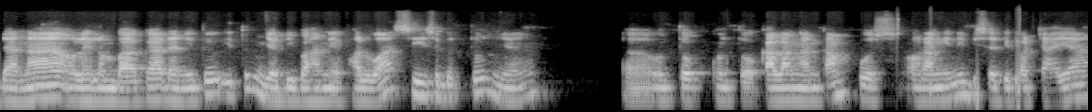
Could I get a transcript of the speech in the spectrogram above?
dana oleh lembaga dan itu itu menjadi bahan evaluasi sebetulnya uh, untuk untuk kalangan kampus. Orang ini bisa dipercaya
